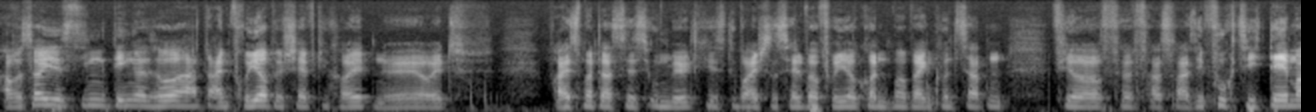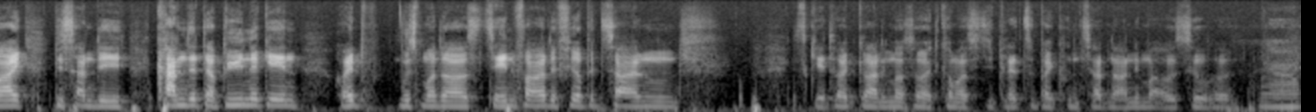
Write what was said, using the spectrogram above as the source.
Aber solche Dinge so hat einen früher beschäftigt, heute, nö, heute weiß man, dass das unmöglich ist. Du weißt das selber, früher konnte man bei den Konzerten für, für was weiß ich, 50 D-Mark bis an die Kante der Bühne gehen. Heute muss man da das Zehnfache dafür bezahlen und es geht heute gar nicht mehr so. Heute kann man sich die Plätze bei Konzerten auch nicht mehr aussuchen. Ja.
